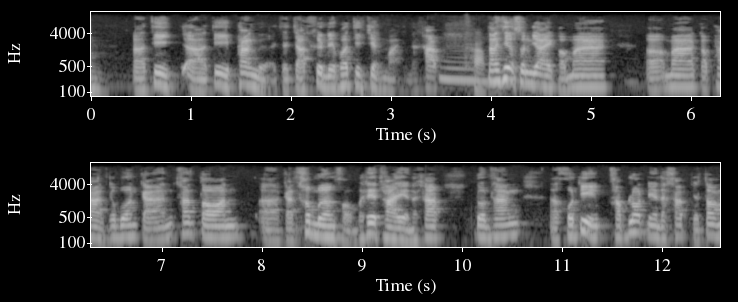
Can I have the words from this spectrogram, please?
อืม ที่อ่าที่ภาคเหนือจะจัดขึ้นโดยเฉพาะที่เชียงใหม่นะครับอืมครับนักท่องเที่ยวส่วนใหญ่ก็มาเอ่อมากับผ่านกระบวนการขั้นตอนอาการเข้าเมืองของประเทศไทยนะครับ รวมทั้งเอ่อคนที่ขับรถเนี่ยนะครับจะต้อง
